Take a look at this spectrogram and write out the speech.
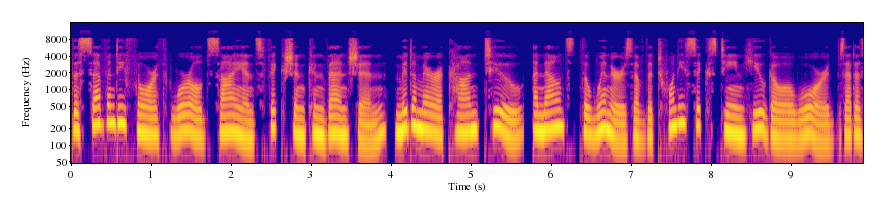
The 74th World Science Fiction Convention, Midamericon II, announced the winners of the 2016 Hugo Awards at a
